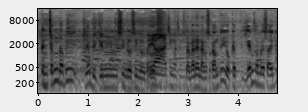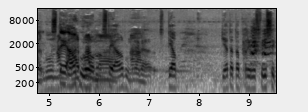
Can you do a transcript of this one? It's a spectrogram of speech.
kenceng tapi dia bikin single-single terus iya, single single. sedangkan Endang Sukamti yo ketian sampai saiki Album. stay Album, album, album, stay ah. album Ah. mereka setiap dia tetap rilis fisik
